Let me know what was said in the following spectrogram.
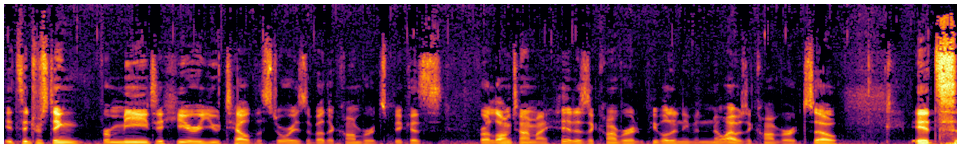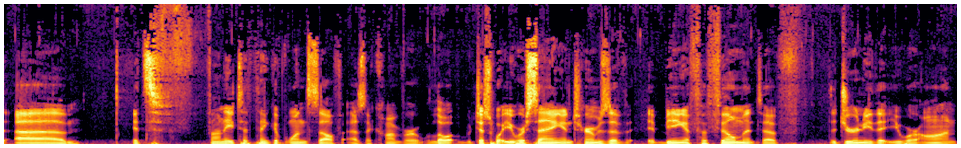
It's interesting for me to hear you tell the stories of other converts because for a long time I hid as a convert and people didn't even know I was a convert. So it's um, it's funny to think of oneself as a convert. Just what you were saying in terms of it being a fulfillment of the journey that you were on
